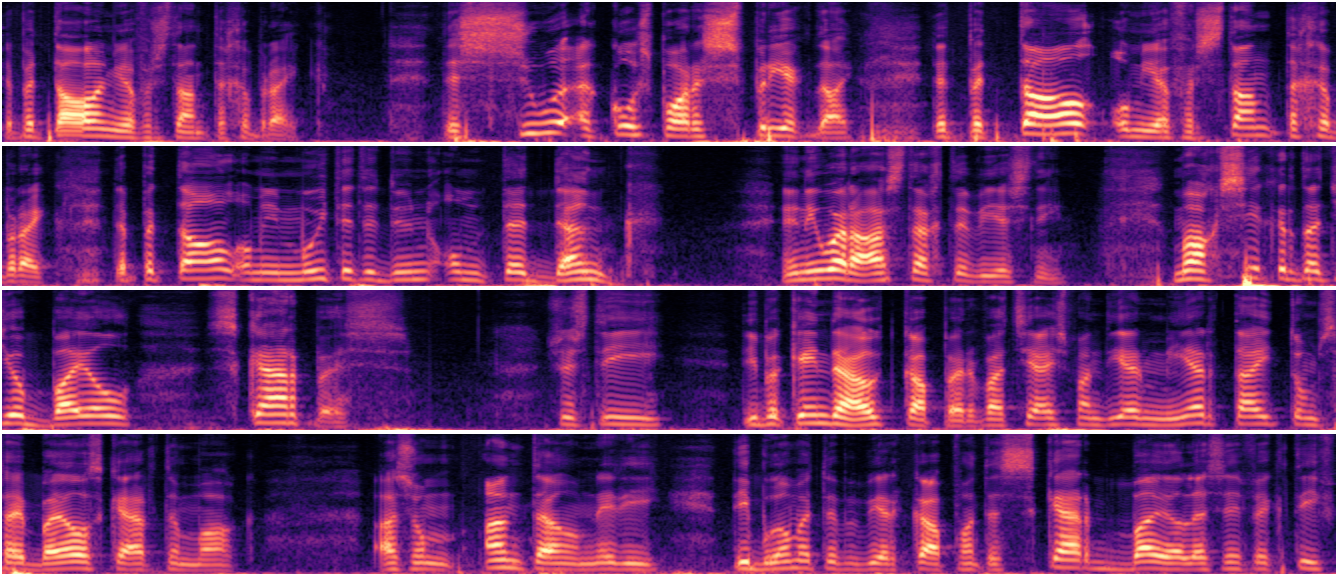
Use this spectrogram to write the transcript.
Dit betaal om jou verstand te gebruik. Dis so 'n kosbare spreek daai. Dit betaal om jou verstand te gebruik. Dit betaal om die moeite te doen om te dink en nie oorhaastig te wees nie. Maak seker dat jou byl skerp is. Soos die die bekende houtkapper wat sê hy spandeer meer tyd om sy byl skerp te maak as om aan te hou om net die die bome te probeer kap want 'n skerp byl is effektief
